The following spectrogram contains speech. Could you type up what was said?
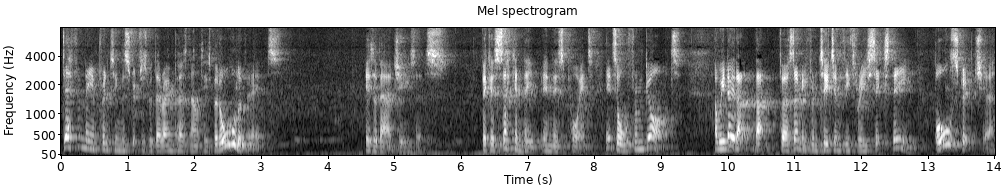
definitely imprinting the scriptures with their own personalities, but all of it is about Jesus. Because, secondly, in this point, it's all from God. And we know that, that verse only from 2 Timothy 3.16. All scripture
